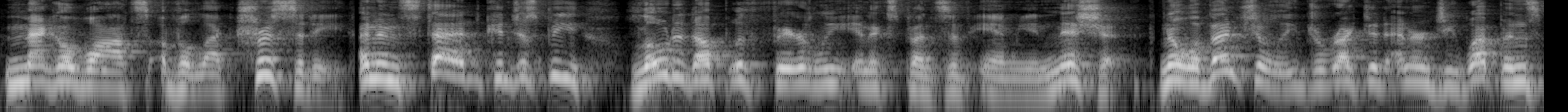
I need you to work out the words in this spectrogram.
megawatts of electricity, and instead can just be loaded up with fairly inexpensive ammunition. Now, eventually, directed energy weapons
